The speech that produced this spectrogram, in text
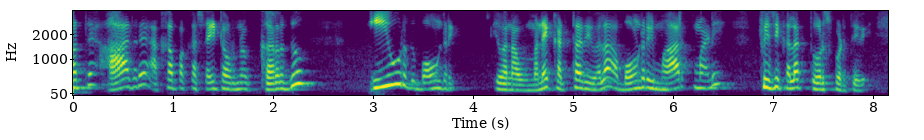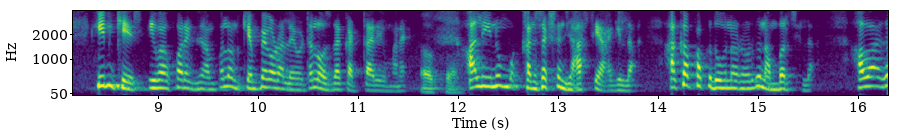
ಮತ್ತು ಆದರೆ ಅಕ್ಕಪಕ್ಕ ಸೈಟ್ ಅವ್ರನ್ನ ಕರೆದು ಇವ್ರದ್ದು ಬೌಂಡ್ರಿ ಇವಾಗ ನಾವು ಮನೆ ಕಟ್ತಾ ಇದೀವಲ್ಲ ಆ ಬೌಂಡ್ರಿ ಮಾರ್ಕ್ ಮಾಡಿ ಫಿಸಿಕಲಾಗಿ ತೋರಿಸ್ಬಿಡ್ತೀವಿ. ಇನ್ ಕೇಸ್ ಇವಾಗ ಫಾರ್ ಎಕ್ಸಾಂಪಲ್ ಒಂದು ಕೆಂಪೇಗೌಡ ಲೇಔಟಲ್ಲಿ ಹೊಸದಾಗಿ ಕಟ್ತಾ ಇದೀವಿ ಮನೆ ಅಲ್ಲಿ ಇನ್ನೂ ಕನ್ಸ್ಟ್ರಕ್ಷನ್ ಜಾಸ್ತಿ ಆಗಿಲ್ಲ. ಅಕ್ಕಪಕ್ಕದ ಓನರ್ ಅವ್ರದ್ದು ನಂಬರ್ಸ್ ಇಲ್ಲ. ಆವಾಗ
